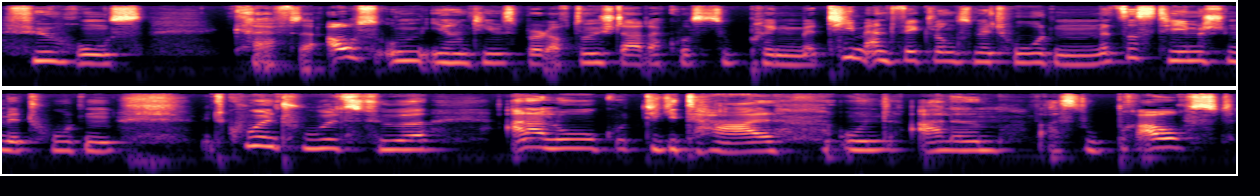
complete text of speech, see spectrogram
Führungskräfte aus, um ihren Team Spirit auf Durchstarterkurs zu bringen, mit Teamentwicklungsmethoden, mit systemischen Methoden, mit coolen Tools für analog, digital und allem, was du brauchst,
